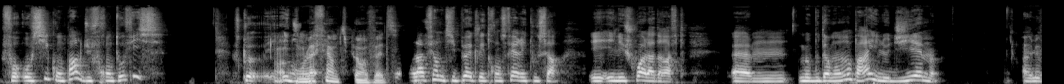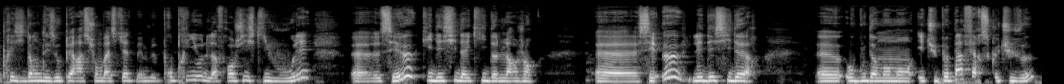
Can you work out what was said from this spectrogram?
faut aussi qu'on parle du front office. Parce que on l'a fait un petit peu en fait. On l'a fait un petit peu avec les transferts et tout ça, et, les choix à la draft. mais au bout d'un moment, pareil, le GM euh, le président des opérations basket, même le proprio de la franchise qui vous voulez, euh, c'est eux qui décident à qui ils donnent l'argent. Euh, c'est eux les décideurs au bout d'un moment. Et tu peux pas faire ce que tu veux.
